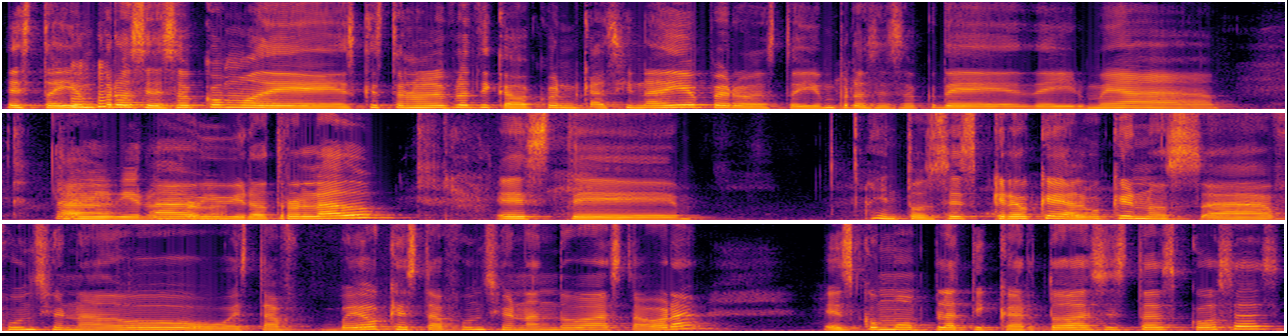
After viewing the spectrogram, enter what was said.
estoy en proceso como de, es que esto no lo he platicado con casi nadie, pero estoy en proceso de, de irme a, a, vivir, a vivir a otro lado. Este, entonces creo que algo que nos ha funcionado o está, veo que está funcionando hasta ahora es como platicar todas estas cosas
